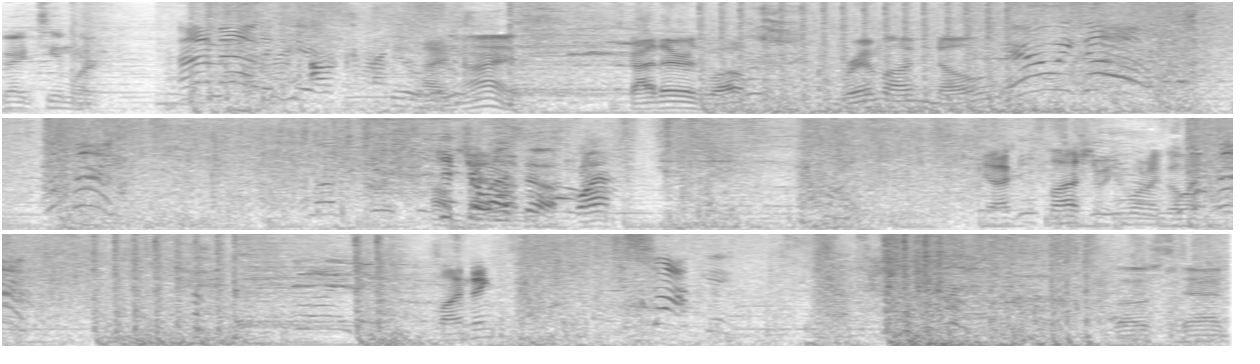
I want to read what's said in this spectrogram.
Great teamwork. I'm out of here. Nice. Guy there as well. Brim unknown. Here we go. Let's Get your ass up. What? Yeah, I can flash if you want to go in. blinding. Blinding? Shocking. Close, dead.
